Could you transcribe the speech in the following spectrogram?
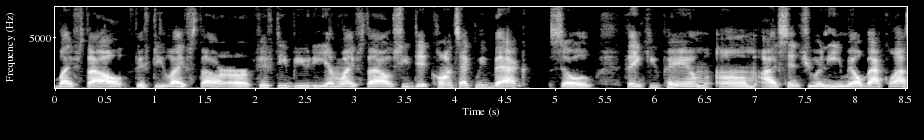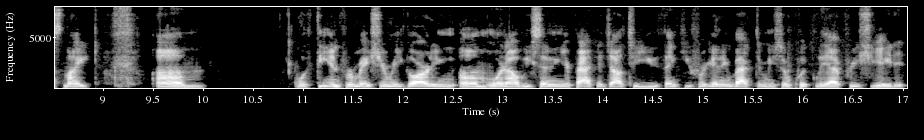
lifestyle, 50 lifestyle, or 50 beauty and lifestyle. She did contact me back. So thank you, Pam. Um, I sent you an email back last night. Um, with the information regarding um, when I'll be sending your package out to you. Thank you for getting back to me so quickly. I appreciate it.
